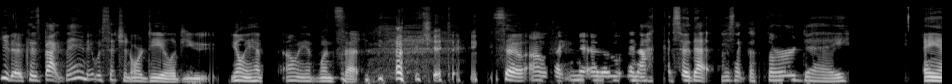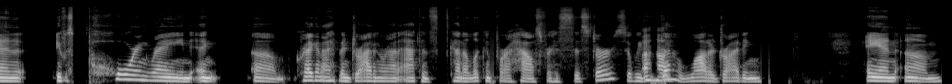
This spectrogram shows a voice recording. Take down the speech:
You know, because back then it was such an ordeal. If you you only had I only had one set, no kidding. so I was like, no. And I, so that was like the third day and it was pouring rain. And um, Craig and I have been driving around Athens kind of looking for a house for his sister. So we've Uh-huh. done a lot of driving. And um,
